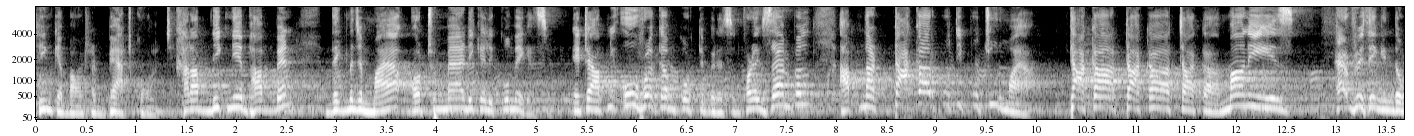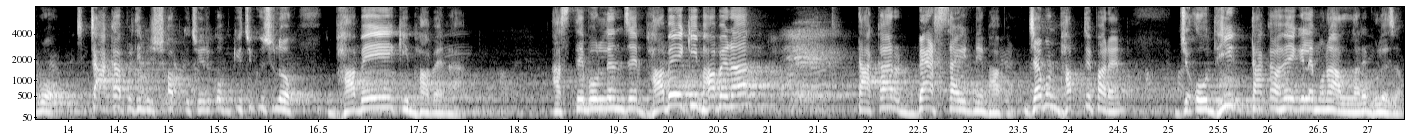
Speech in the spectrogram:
think about her bad quality খারাপ দিক নিয়ে ভাববেন, দেখবেন যে মায়া অটোমেটিক্যালি কমে গেছে। এটা আপনি ওভারকাম করতে পেরেছেন। ফর এক্সাম্পল আপনার টাকার প্রতি প্রচুর মায়া। টাকা টাকা টাকা। Money is everything in the world টাকা, পৃথিবীর সব কিছু এরকম কিছু কিছু লোক ভাবে কি ভাবে না। আসতে বললেন যে ভাবে কি ভাবে না? টাকার ব্যাড সাইড নিয়ে ভাবেন। যেমন ভাবতে পারেন যে অধিক টাকা হয়ে গেলে মনে হয় আল্লাহরে ভুলে যাব।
